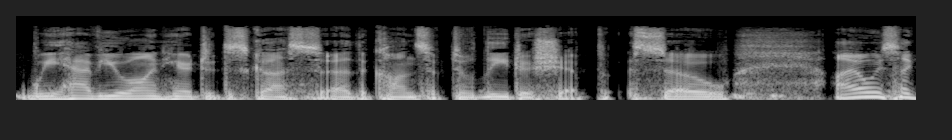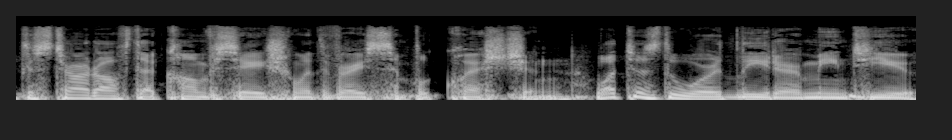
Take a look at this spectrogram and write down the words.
we have you on here to discuss uh, the concept of leadership. So I always like to start off that conversation with a very simple question What does the word leader mean to you?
